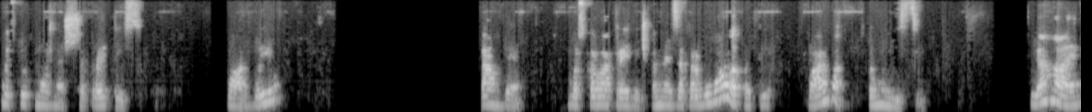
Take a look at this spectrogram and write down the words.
Ось тут можна ще пройтись фарбою. Там, де воскова крейдочка не зафарбувала папір, фарба в тому місці лягає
